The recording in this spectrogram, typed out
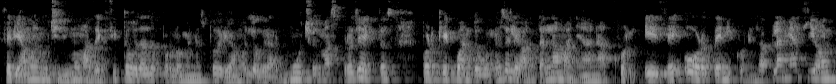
seríamos muchísimo más exitosas o por lo menos podríamos lograr muchos más proyectos, porque cuando uno se levanta en la mañana con ese orden y con esa planeación,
